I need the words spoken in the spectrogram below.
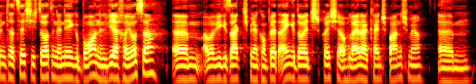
Bin tatsächlich dort in der Nähe geboren, in Villajoyosa. Ähm, aber wie gesagt, ich bin ja komplett eingedeutscht, spreche auch leider kein Spanisch mehr. Ähm,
